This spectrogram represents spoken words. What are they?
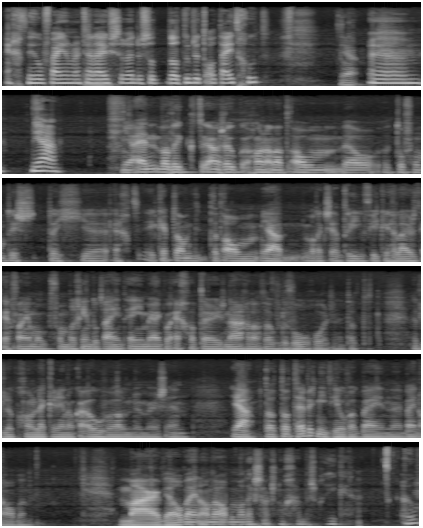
echt heel fijn om naar te luisteren. Dus dat, dat doet het altijd goed. Ja. Ehm, ja, Ja, en wat ik trouwens ook gewoon aan het album wel tof vond, is dat je echt... Ik heb dan dat album, ja, wat ik zeg, drie of vier keer geluisterd. Echt van helemaal van begin tot eind. En je merkt wel echt dat er is nagedacht over de volgorde. Dat het, het loopt gewoon lekker in elkaar over, alle nummers. En ja, dat, dat heb ik niet heel vaak bij een, bij een album. Maar wel bij een ander album wat ik straks nog ga bespreken. Oh.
